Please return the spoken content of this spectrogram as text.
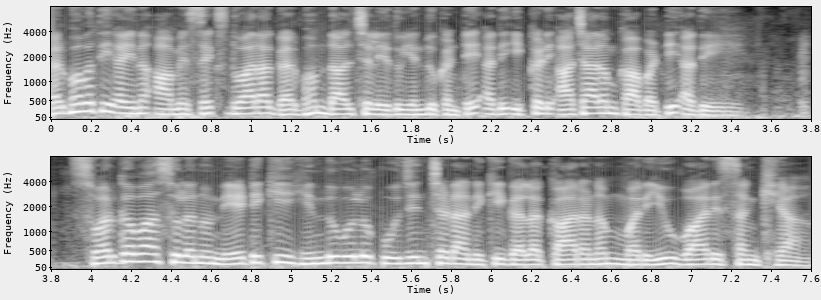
గర్భవతి అయిన ఆమె సెక్స్ ద్వారా గర్భం దాల్చలేదు ఎందుకంటే అది ఇక్కడి ఆచారం కాబట్టి అదే. స్వర్గవాసులను నేటికి హిందువులు పూజించడానికి గల కారణం మరియు వారి సంఖ్య.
